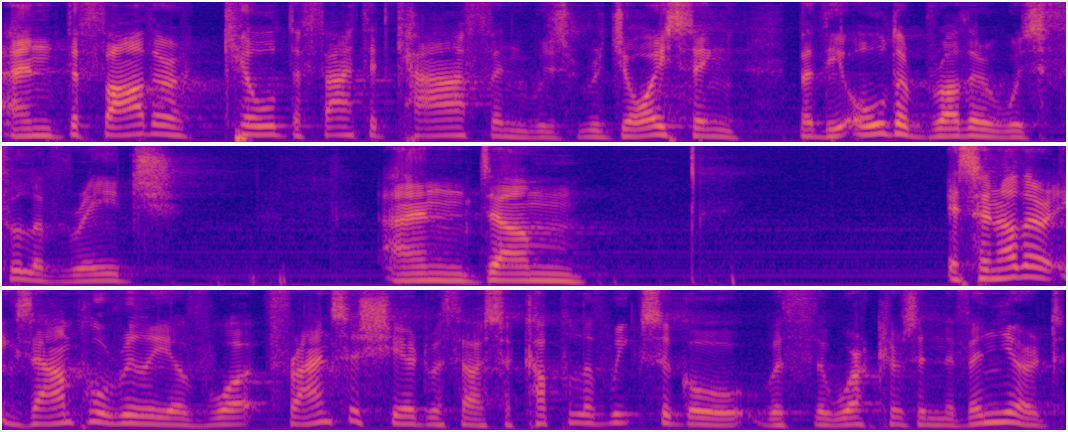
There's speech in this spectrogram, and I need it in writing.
And the father killed the fatted calf and was rejoicing, but the older brother was full of rage. And um, it's another example, really, of what Francis shared with us a couple of weeks ago with the workers in the vineyard.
